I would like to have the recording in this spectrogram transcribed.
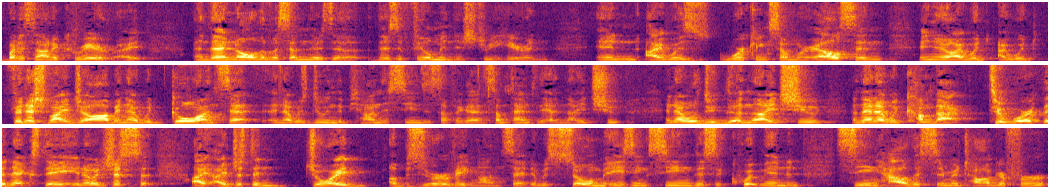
but it's not a career, right? And then all of a sudden, there's a there's a film industry here, and and I was working somewhere else, and and you know, I would I would finish my job, and I would go on set, and I was doing the behind the scenes and stuff like that. And sometimes they had night shoot and I would do the night shoot, and then I would come back to work the next day. You know, it's just I, I just enjoyed observing on set. It was so amazing seeing this equipment and seeing how the cinematographer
